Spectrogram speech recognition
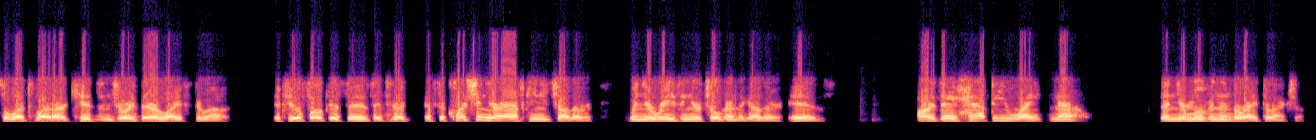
So let's let our kids enjoy their life throughout. If your focus is, if the, if the question you're asking each other when you're raising your children together is are they happy right now? Then you're moving in the right direction.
